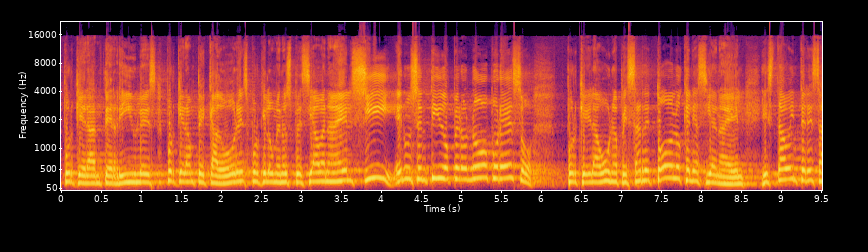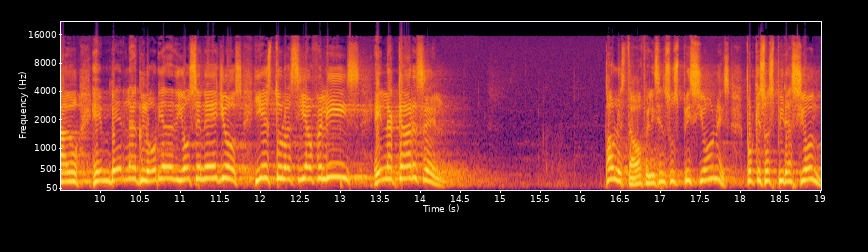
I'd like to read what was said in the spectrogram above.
porque eran terribles, porque eran pecadores, porque lo menospreciaban a él. Sí, en un sentido, pero no por eso porque él aún, a pesar de todo lo que le hacían a él, estaba interesado en ver la gloria de Dios en ellos. Y esto lo hacía feliz en la cárcel. Pablo estaba feliz en sus prisiones, porque su aspiración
